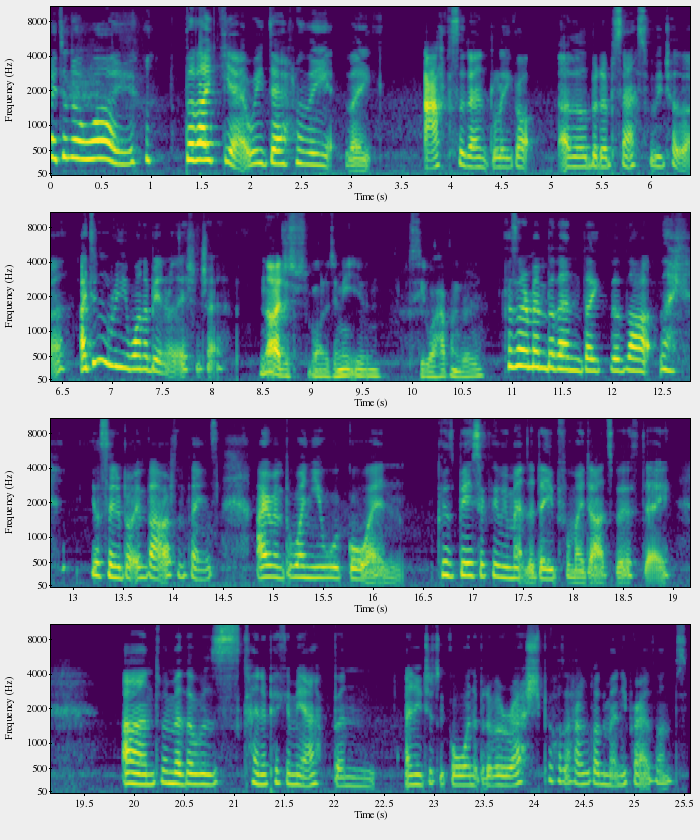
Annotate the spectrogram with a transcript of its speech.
I don't know why. But like, yeah, we definitely like accidentally got a little bit obsessed with each other. I didn't really want to be in a relationship. No, I just wanted to meet you and see what happened. Really. Because I remember then, like, the that, like, you're saying about embarrassing things. I remember when you were going, because basically we met the day before my dad's birthday, and my mother was kind of picking me up, and I needed to go in a bit of a rush because I hadn't got many presents.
